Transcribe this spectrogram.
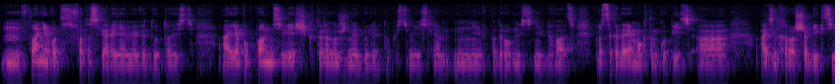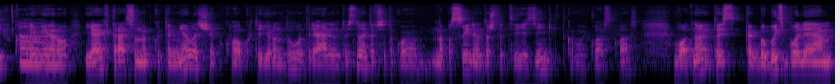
В плане вот фотосферы я имею в виду, то есть а, я покупал не те вещи, которые нужны были, допустим, если не в подробности не вбиваться. Просто когда я мог там купить а, один хороший объектив, к примеру, А-а-а. я их тратил на какую-то мелочь, я покупал какую-то ерунду, вот реально. То есть, ну, это все такое на посыле, на то, что это есть деньги, ты такой, ой, класс, класс. Вот, ну, то есть, как бы быть более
